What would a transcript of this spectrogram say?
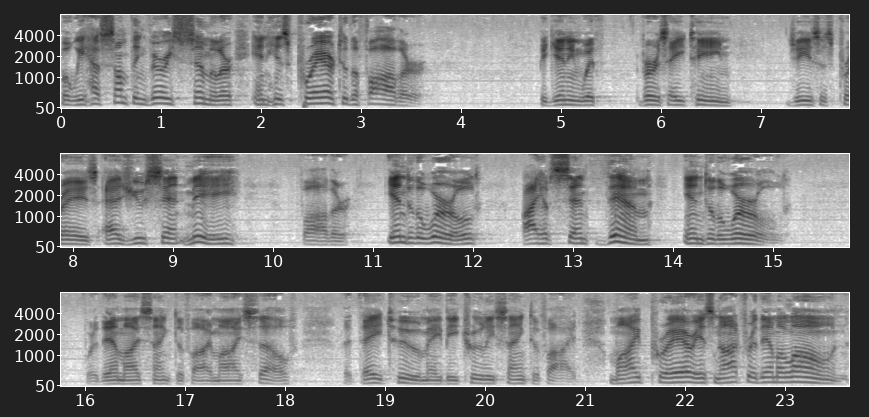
but we have something very similar in his prayer to the Father. Beginning with verse 18, Jesus prays, As you sent me, Father, into the world, I have sent them into the world. For them I sanctify myself, that they too may be truly sanctified. My prayer is not for them alone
